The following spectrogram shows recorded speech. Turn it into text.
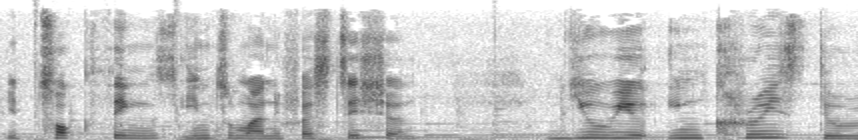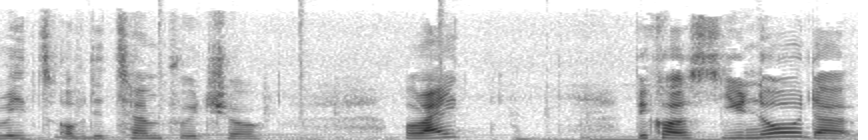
you talk things into manifestation you will increase the rate of the temperature all right because you know that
